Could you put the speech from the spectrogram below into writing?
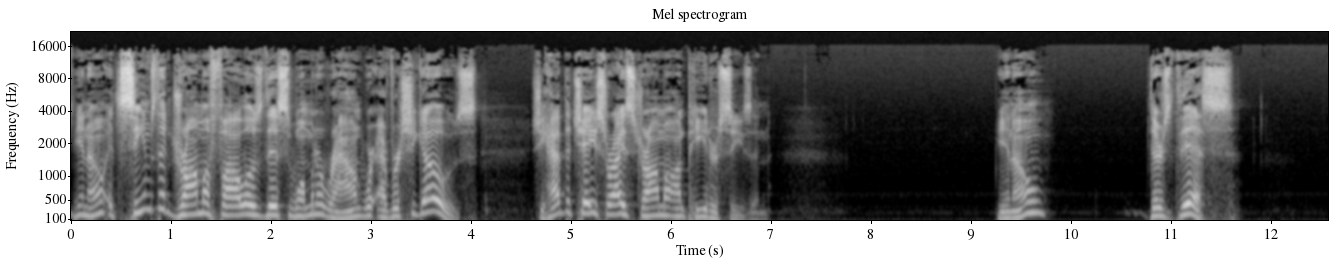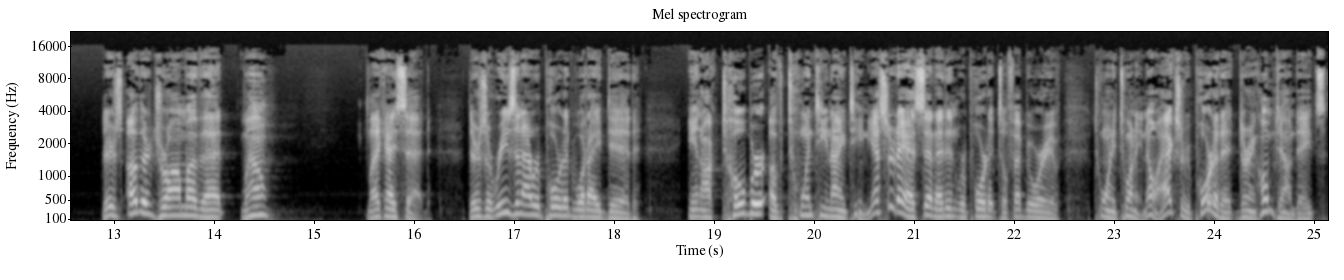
You know, it seems that drama follows this woman around wherever she goes. She had the Chase Rice drama on Peter's season. You know, there's this. There's other drama that, well, like I said, there's a reason I reported what I did in October of 2019. Yesterday I said I didn't report it till February of 2020. No, I actually reported it during hometown dates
